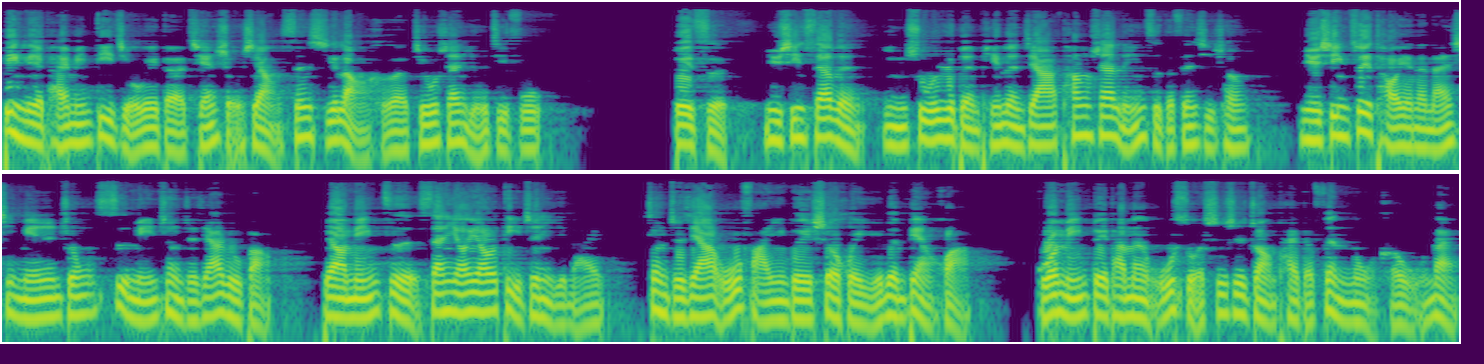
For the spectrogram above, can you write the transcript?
并列排名第九位的前首相森喜朗和鸠山由纪夫。对此，女性 Seven 引述日本评论家汤山林子的分析称，女性最讨厌的男性名人中四名政治家入榜，表明自三幺幺地震以来，政治家无法应对社会舆论变化，国民对他们无所事事状态的愤怒和无奈。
